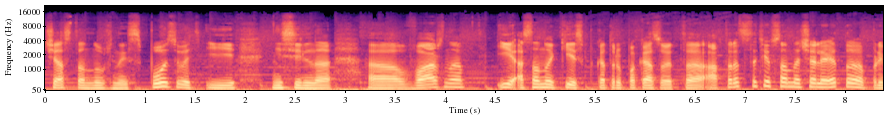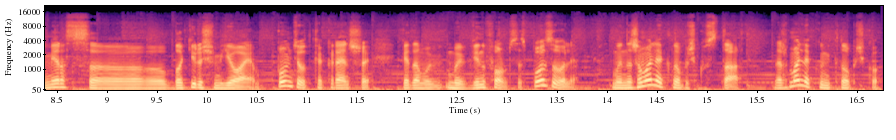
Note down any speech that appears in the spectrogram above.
часто нужно использовать и не сильно э, важно. И основной кейс, который показывает э, автор этой статьи в самом начале, это пример с э, блокирующим UI. Помните, вот как раньше, когда мы, мы WinForms использовали, мы нажимали кнопочку старт, нажимали какую-нибудь кнопочку,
